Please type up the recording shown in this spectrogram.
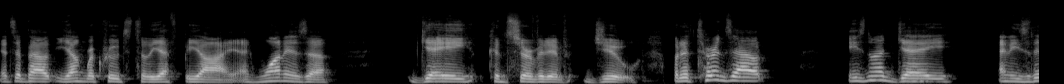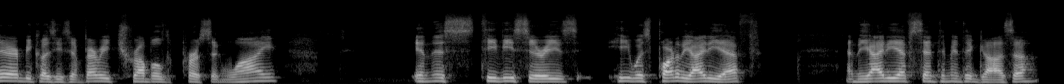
It's about young recruits to the FBI, and one is a gay conservative Jew. But it turns out he's not gay, and he's there because he's a very troubled person. Why? In this TV series, he was part of the IDF and the IDF sent him into Gaza.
